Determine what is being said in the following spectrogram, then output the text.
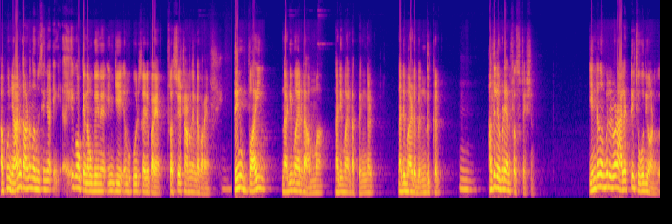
അപ്പോൾ ഞാൻ കാണുന്നതെന്ന് വെച്ച് കഴിഞ്ഞാൽ ഓക്കെ നമുക്ക് ഇതിനെ എനിക്ക് നമുക്ക് ഒരു സൈഡിൽ പറയാം. ഫ്രസ്ട്രേഷൻ ആണെന്ന് തന്നെ പറയാം. ദെൻ വൈ നടിമാരുടെ അമ്മ നടിമാരുടെ പെങ്ങൾ നടിമാരുടെ ബന്ധുക്കൾ. അതിലെവിടെയാണ് ഫ്രസ്ട്രേഷൻ എന്റെ മുമ്പിൽ ഒരുപാട് അലട്ടി ചോദ്യമാണത്.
